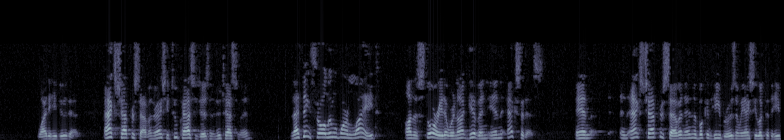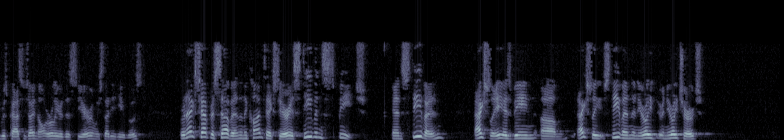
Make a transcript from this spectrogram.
Why did he do that? Acts chapter 7, there are actually two passages in the New Testament that I think throw a little more light on the story that we're not given in Exodus. And in Acts chapter 7 and in the book of Hebrews, and we actually looked at the Hebrews passage I know earlier this year and we studied Hebrews, in Acts chapter 7, in the context here, is Stephen's speech. And Stephen actually is being, um, actually Stephen in the early, in the early church,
